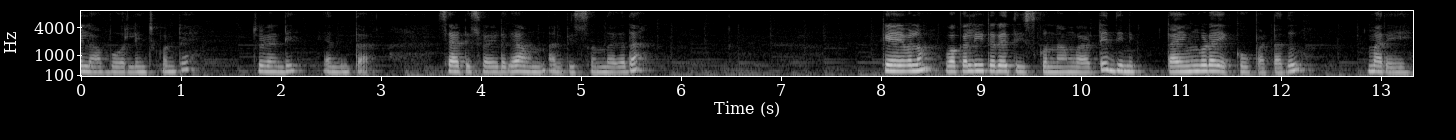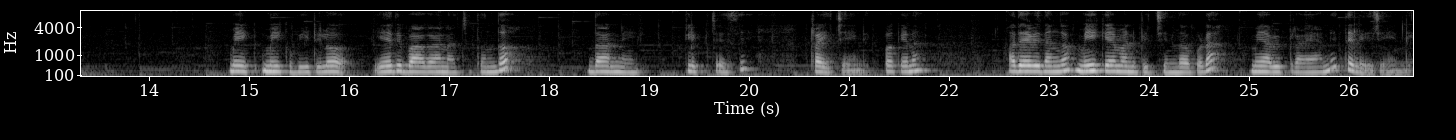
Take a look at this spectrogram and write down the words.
ఇలా బోర్లించుకుంటే చూడండి ఎంత సాటిస్ఫైడ్గా అనిపిస్తుందో కదా. కేవలం ఒక లీటరే తీసుకున్నాం కాబట్టి దీనికి టైం కూడా ఎక్కువ పట్టదు. మరి మీకు మీకు వీటిలో ఏది బాగా నచ్చుతుందో దాన్ని క్లిక్ చేసి ట్రై చేయండి. ఓకేనా? అదేవిధంగా మీకేమనిపించిందో కూడా మీ అభిప్రాయాన్ని తెలియజేయండి.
